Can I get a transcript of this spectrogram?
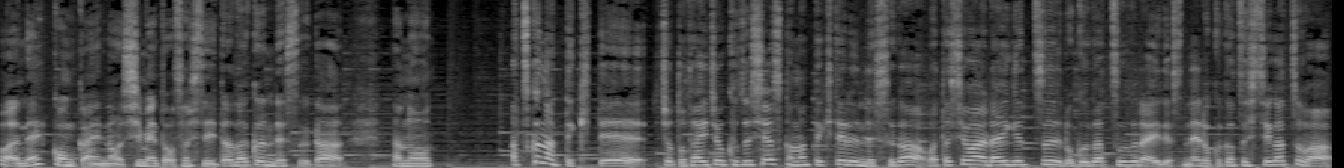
はね今回の締めとさせていただくんですがあの暑くなってきてちょっと体調崩しやすくなってきてるんですが私は来月6月ぐらいですね6月7月は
